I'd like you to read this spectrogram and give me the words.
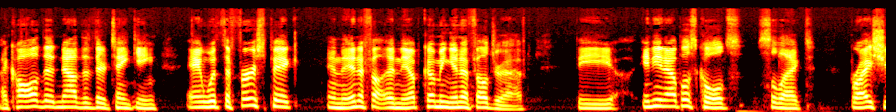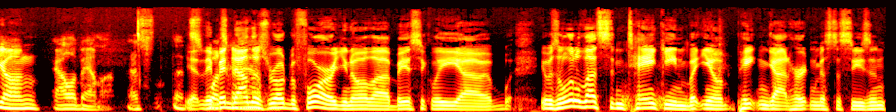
I call the now that they're tanking, and with the first pick in the NFL in the upcoming NFL draft, the Indianapolis Colts select Bryce Young, Alabama. That's that's Yeah, they've been down this road before. You know, uh, basically, uh, it was a little less than tanking, but you know, Peyton got hurt and missed a season,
